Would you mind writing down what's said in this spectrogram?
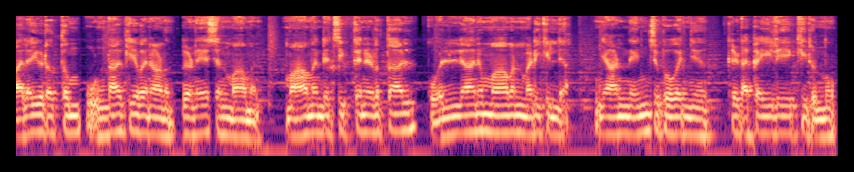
പലയിടത്തും ഉണ്ടാക്കിയവനാണ് ഗണേശൻ മാമൻ. മാമന്റെ ചിക്കൻ എടുത്താൽ കൊല്ലാനും മാമൻ മടിക്കില്ല. ഞാൻ നെഞ്ചു പുകഞ്ഞ് കിടക്കയിലേക്കിരുന്നു.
